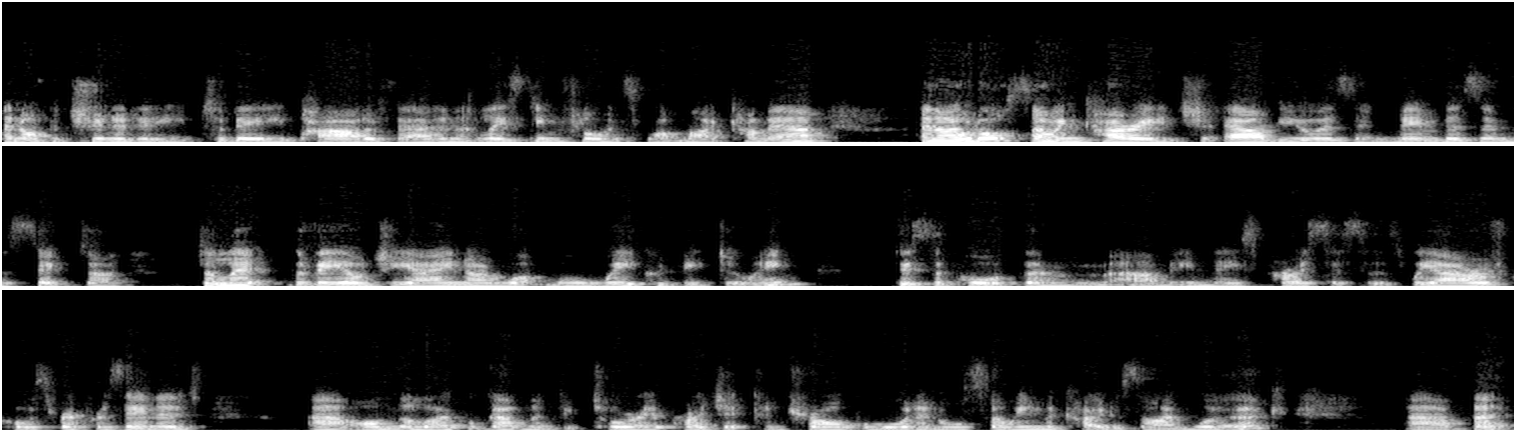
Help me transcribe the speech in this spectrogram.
an opportunity to be part of that and at least influence what might come out. And I would also encourage our viewers and members in the sector to let the VLGA know what more we could be doing to support them um, in these processes. We are, of course, represented uh, on the Local Government Victoria Project Control Board and also in the co-design work, uh, but,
